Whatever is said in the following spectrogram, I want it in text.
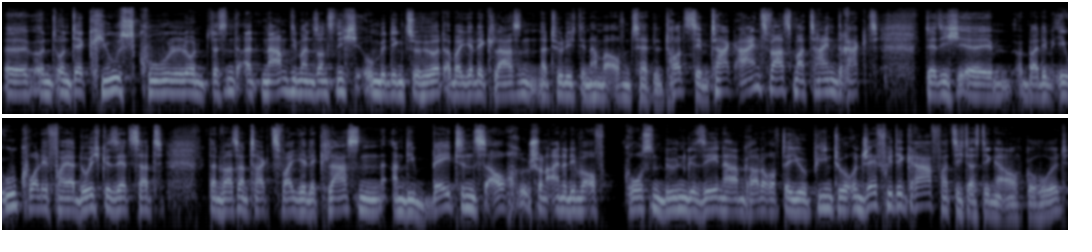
äh, und, und der Q-School und das sind halt Namen, die man sonst nicht unbedingt so hört, aber Jelle Klaassen natürlich, den haben wir auf dem Zettel. Trotzdem, Tag eins war es Martin Drakt, der sich äh, bei dem EU-Qualifier durchgesetzt hat. Dann war es an Tag zwei Jelle Klaassen, Andy Batens, auch schon einer, den wir auf großen Bühnen gesehen haben, gerade auch auf der European Tour. Und Jeffrey de Graaf hat sich das Ding auch geholt.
